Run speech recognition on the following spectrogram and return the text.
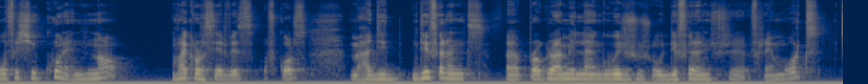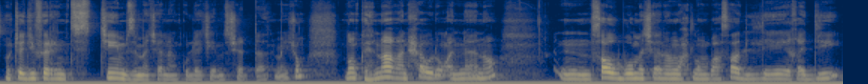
هو فاش يكون عندنا micro service of course مع des different programming language و different frameworks و تا different teams مثلا كل team شاده سميتو. donc هنا غنحاولوا أننا نصاوبوا مثلا واحد l'ambassade اللي غادي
